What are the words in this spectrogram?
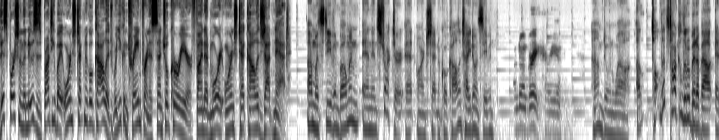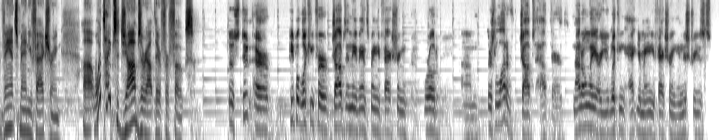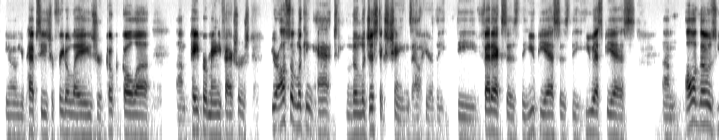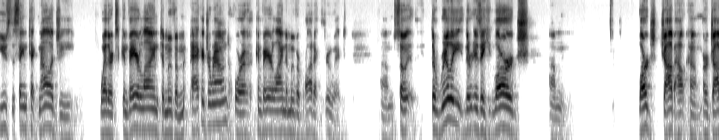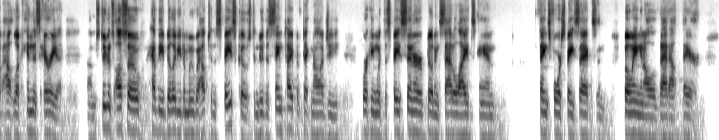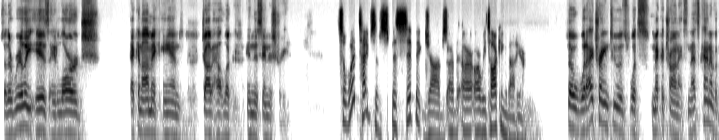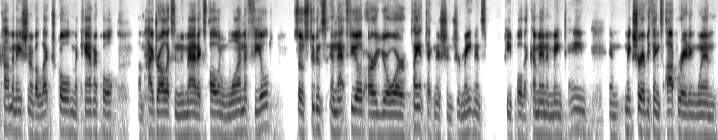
This portion of the news is brought to you by Orange Technical College, where you can train for an essential career. Find out more at orangetechcollege.net. I'm with Stephen Bowman, an instructor at Orange Technical College. How you doing, Stephen? I'm doing great. How are you? I'm doing well. Uh, t- let's talk a little bit about advanced manufacturing. Uh, what types of jobs are out there for folks? So, student or people looking for jobs in the advanced manufacturing world. Um, there's a lot of jobs out there. Not only are you looking at your manufacturing industries, you know, your Pepsis, your Frito Lay's, your Coca Cola, um, paper manufacturers. You're also looking at the logistics chains out here, the, the FedExes, the UPSs, the USPS. Um, all of those use the same technology, whether it's a conveyor line to move a package around or a conveyor line to move a product through it. Um, so there really, there is a large um, large job outcome or job outlook in this area. Um, students also have the ability to move out to the Space Coast and do the same type of technology, working with the Space Center, building satellites and things for SpaceX and Boeing and all of that out there. So there really is a large economic and job outlook in this industry. So what types of specific jobs are, are, are we talking about here? So what I train to is what's mechatronics, and that's kind of a combination of electrical, mechanical, um, hydraulics, and pneumatics all in one field. So students in that field are your plant technicians, your maintenance people that come in and maintain and make sure everything's operating when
